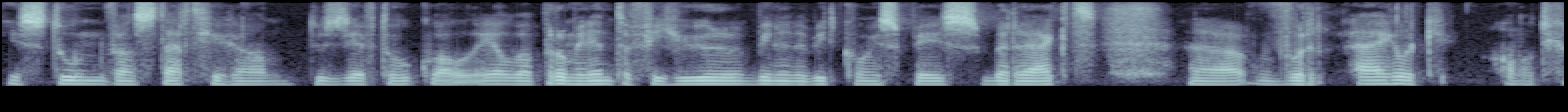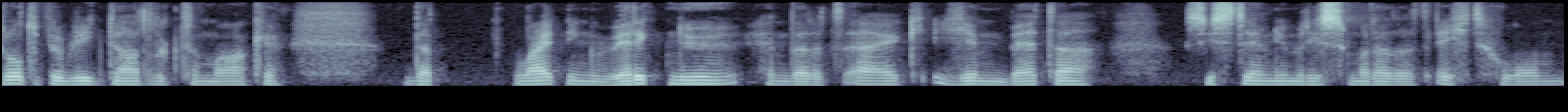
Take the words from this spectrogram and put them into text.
is toen van start gegaan. Dus die heeft ook wel heel wat prominente figuren binnen de Bitcoin space bereikt. Voor eigenlijk aan het grote publiek duidelijk te maken dat Lightning werkt nu en dat het eigenlijk geen beta systeem meer is, maar dat het echt gewoon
